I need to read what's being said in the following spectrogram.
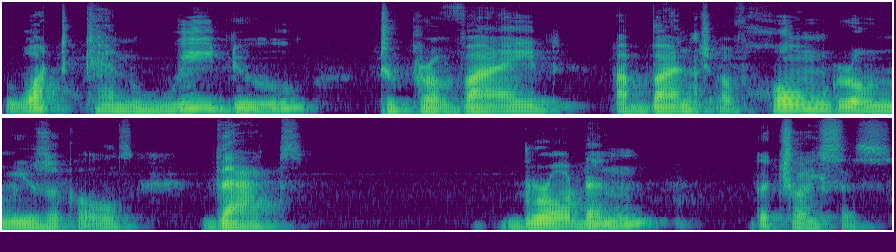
what can we do to provide a bunch of homegrown musicals that broaden the choices?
